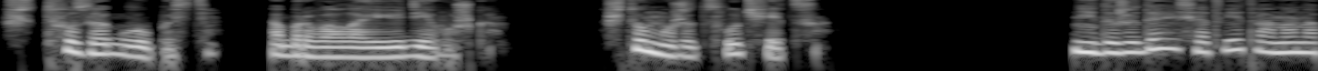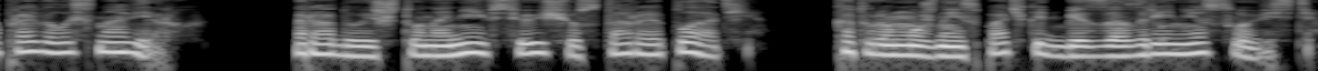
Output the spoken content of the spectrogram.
«Что за глупости?» — оборвала ее девушка. «Что может случиться?» Не дожидаясь ответа, она направилась наверх, радуясь, что на ней все еще старое платье, которое можно испачкать без зазрения совести.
